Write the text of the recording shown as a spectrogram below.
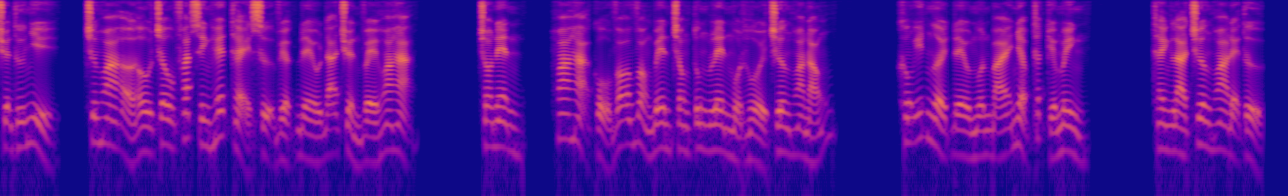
Chuyện thứ nhì, Trương Hoa ở Âu Châu phát sinh hết thể sự việc đều đã chuyển về Hoa Hạ. Cho nên, Hoa Hạ cổ võ vòng bên trong tung lên một hồi Trương Hoa nóng. Không ít người đều muốn bái nhập thất kiếm minh. Thành là Trương Hoa đệ tử.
